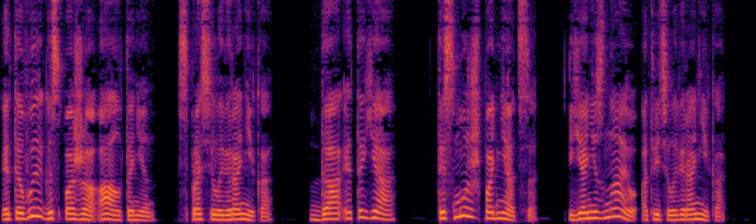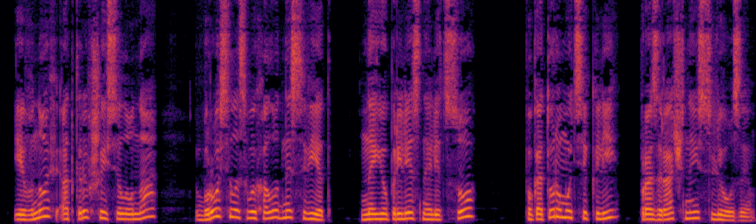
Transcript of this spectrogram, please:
«Это вы, госпожа Алтанен?» — спросила Вероника. «Да, это я. Ты сможешь подняться?» «Я не знаю», — ответила Вероника. И вновь открывшаяся луна бросила свой холодный свет на ее прелестное лицо, по которому текли прозрачные слезы.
